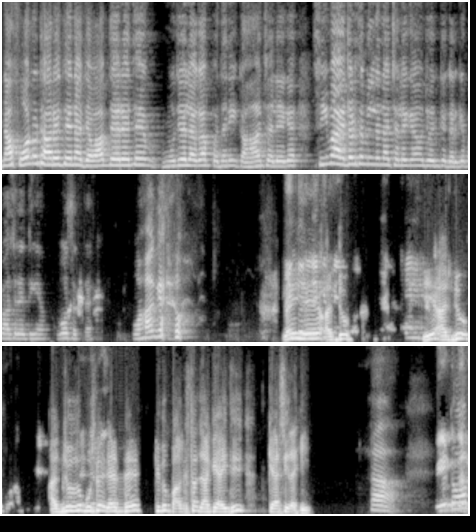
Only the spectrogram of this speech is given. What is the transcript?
ना फ़ोन उठा रहे थे ना जवाब दे रहे थे। मुझे लगा पता नहीं कहाँ चले गए। सीमा इधर से मिलने ना चले गए जो इनके घर के पास रहती है। हो सकता है। वहाँ गए नहीं ये अज्जू ये अज्जू अज्जू को पूछने गए थे कि तू पाकिस्तान जाके आई थी कैसी रही? हाँ। तो कर आप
